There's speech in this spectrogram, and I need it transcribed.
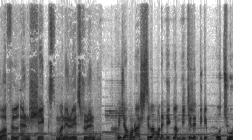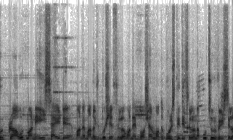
ওয়াফেল অ্যান্ড শেকস মানে রেস্টুরেন্ট আমি যখন আসছিলাম মানে দেখলাম বিকেলের দিকে প্রচুর ক্রাউড মানে এই সাইডে মানে মানুষ বসেছিল মানে বসার মতো পরিস্থিতি ছিল না প্রচুর ভিড় ছিল।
